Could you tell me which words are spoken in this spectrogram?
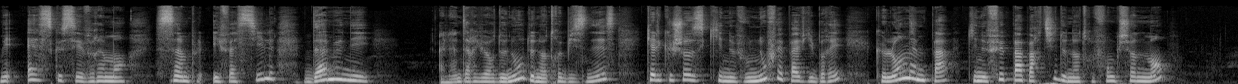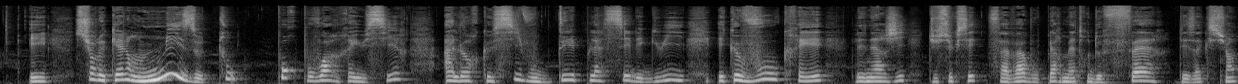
Mais est-ce que c'est vraiment simple et facile d'amener à l'intérieur de nous, de notre business, quelque chose qui ne nous fait pas vibrer, que l'on n'aime pas, qui ne fait pas partie de notre fonctionnement et sur lequel on mise tout pour pouvoir réussir, alors que si vous déplacez l'aiguille et que vous créez l'énergie du succès, ça va vous permettre de faire des actions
